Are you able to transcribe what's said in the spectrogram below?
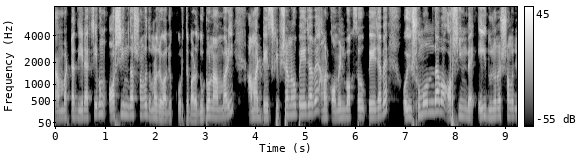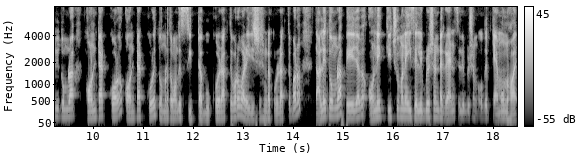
নাম্বারটা দিয়ে রাখছি এবং অসীম অসীমদার সঙ্গে তোমরা যোগাযোগ করতে পারো। দুটো নাম্বারই আমার ডেসক্রিপশনেও পেয়ে যাবে, আমার কমেন্ট বক্সেও পেয়ে যাবে। ওই সুমনদা বা অসীম দা, এই দুজনের সঙ্গে যদি তোমরা কন্ট্যাক্ট করো কন্ট্যাক্ট করে তোমরা তোমাদের সিটটা বুক করে রাখতে পারো বা রেজিস্ট্রেশনটা করে রাখতে পারো, তাহলে তোমরা পেয়ে যাবে অনেক কিছু। মানে এই সেলিব্রেশনটা গ্র্যান্ড সেলিব্রেশন ওদের কেমন হয়,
